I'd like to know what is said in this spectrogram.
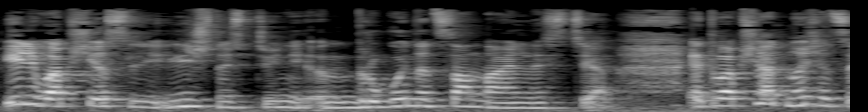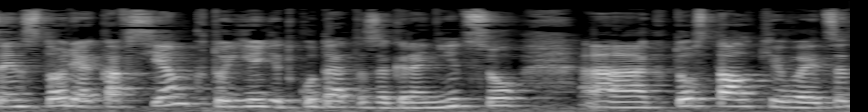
или вообще с личностью другой национальности. Это вообще относится история ко всем, кто едет куда-то за границу, э, кто сталкивается.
